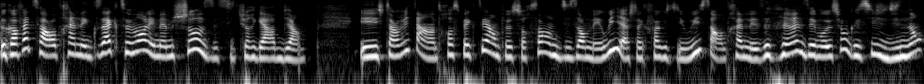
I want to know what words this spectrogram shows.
Donc en fait, ça entraîne exactement les mêmes choses si tu regardes bien. Et je t'invite à introspecter un peu sur ça en me disant mais oui, à chaque fois que je dis oui, ça entraîne les mêmes émotions que si je dis non.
